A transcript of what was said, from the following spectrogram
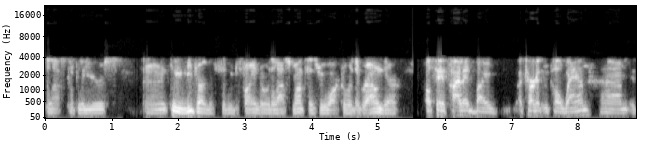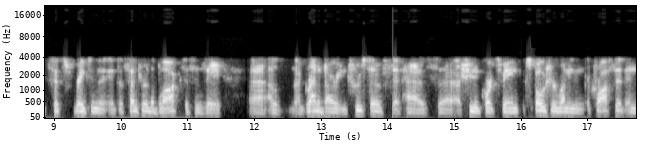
the last couple of years, uh, including new targets that we defined over the last month as we walked over the ground there. I'll say it's highlighted by a target we call WAM. Um, it sits right in the, in the center of the block. This is a uh, a, a intrusive that has uh, a sheeted quartz vein exposure running across it. And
